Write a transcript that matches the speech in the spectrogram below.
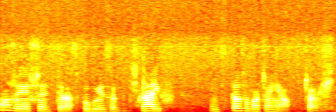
Może jeszcze teraz spróbuję zrobić live. Więc do zobaczenia. Cześć.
